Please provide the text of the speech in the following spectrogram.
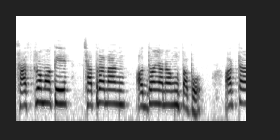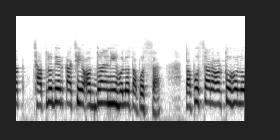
শাস্ত্রমতে ছাত্রানাং অধ্যয়নং তপ। অর্থাৎ ছাত্রদের কাছে অধ্যয়নই হলো তপস্যা। তপস্যার অর্থ হলো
